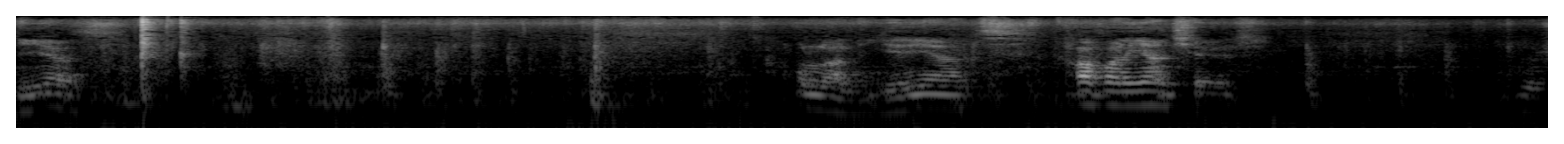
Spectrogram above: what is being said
yaz. Kollarını geriye at. Kafanı yan çevir. Dur.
